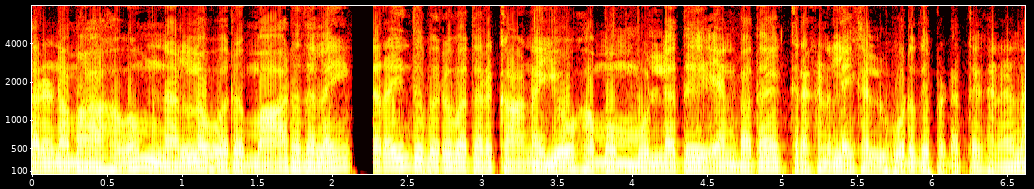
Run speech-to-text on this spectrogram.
தருணமாகவும் நல்ல ஒரு மாறுதலை நிறைந்து பெறுவதற்கான யோகமும் உள்ளது என்பதை கிரகநிலைகள் உறுதிப்படுத்துகின்றன.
